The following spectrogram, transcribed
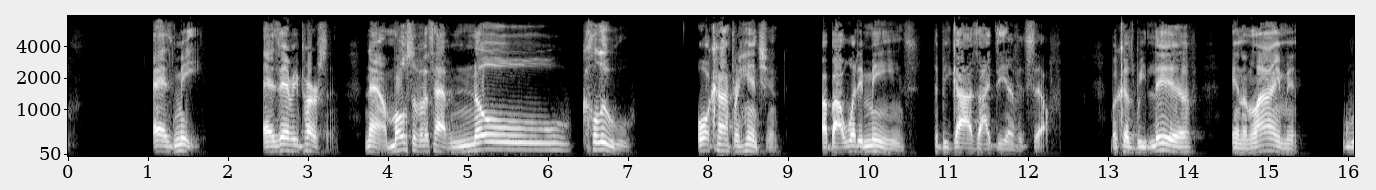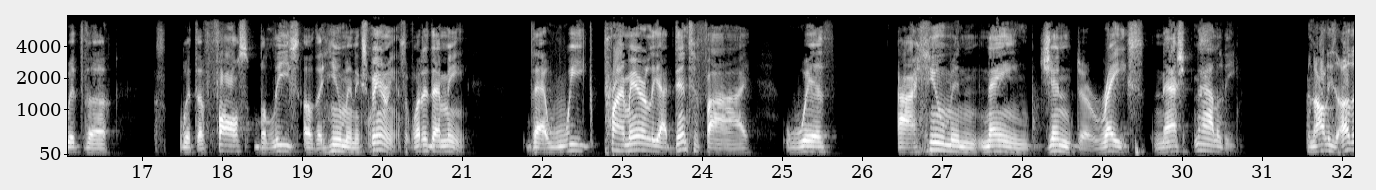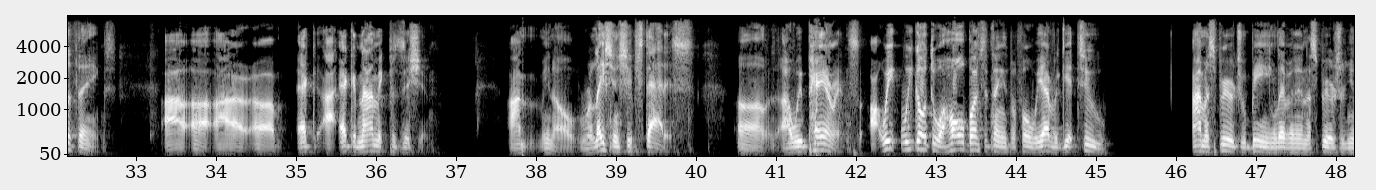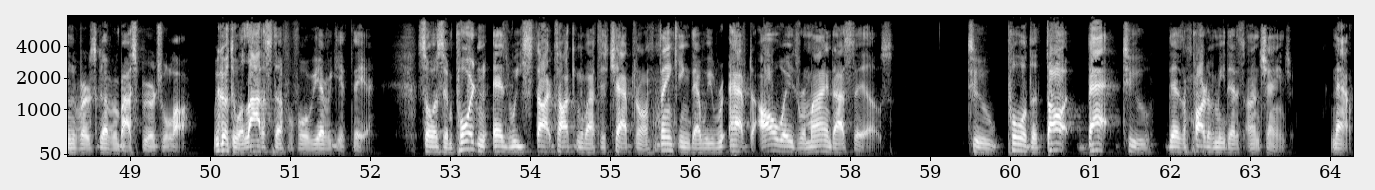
as me, as every person. Now, most of us have no clue or comprehension about what it means to be God's idea of itself because we live in alignment with the with the false beliefs of the human experience. What does that mean? That we primarily identify with our human name, gender, race, nationality, and all these other things, our, our, our, uh, our economic position, our, you know, relationship status. Uh, are we parents? Are we we go through a whole bunch of things before we ever get to. I'm a spiritual being living in a spiritual universe governed by spiritual law. We go through a lot of stuff before we ever get there. So it's important as we start talking about this chapter on thinking that we have to always remind ourselves to pull the thought back to there's a part of me that is unchanging. Now,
